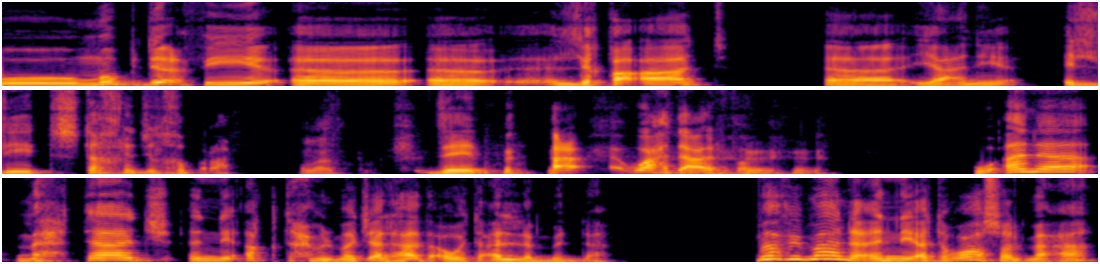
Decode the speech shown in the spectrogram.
ومبدع في آه، آه، اللقاءات آه، يعني اللي تستخرج الخبرة. زين واحد أعرفه. وأنا محتاج إني أقتحم المجال هذا أو أتعلم منه. ما في مانع إني أتواصل معه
